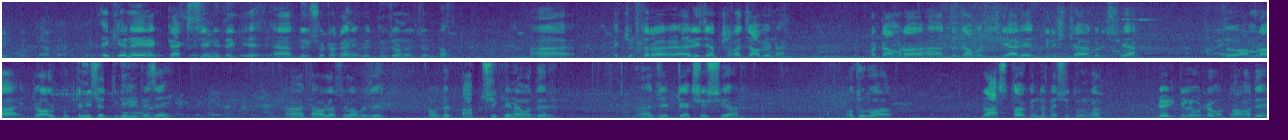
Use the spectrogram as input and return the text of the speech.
এর মধ্যে আমরা এখানে ট্যাক্সি নিতে গিয়ে দুইশো টাকা নেবে দুজনের জন্য। অ্যাকচুয়ালি তারা রিজার্ভ ছাড়া যাবে না বাট আমরা তো যাব শেয়ারে তিরিশ টাকা করে শেয়ার তো আমরা একটু অল্প একটু নিচের দিকে হেঁটে যাই। তাহলে আসলে আমরা যে আমাদের পাচ্ছি কিনা আমাদের যে ট্যাক্সি শেয়ার অথবা রাস্তাও কিন্তু বেশি দূর না দেড় কিলোমিটার মতো আমাদের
